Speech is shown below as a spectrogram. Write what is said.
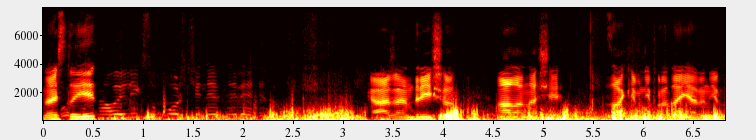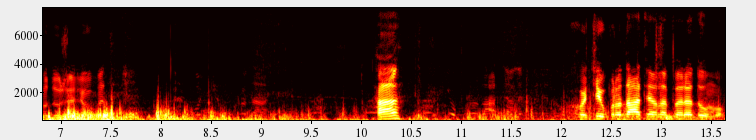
Не. Най стоїть. На OLX у Польщі не, не видно. Каже Андрій, що Алана ще за ким не продає, він його дуже любить. Хотів продати. Га? Хотів продати, але передумав. Хотів продати, але передумав.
